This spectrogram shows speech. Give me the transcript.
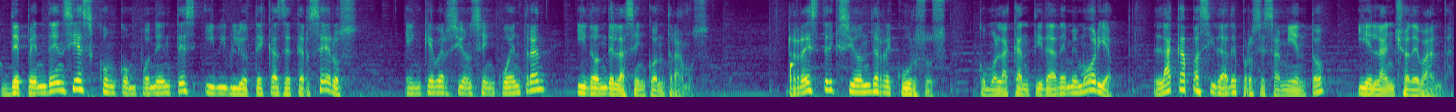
dependencias con componentes y bibliotecas de terceros, en qué versión se encuentran y dónde las encontramos. Restricción de recursos, como la cantidad de memoria, la capacidad de procesamiento y el ancho de banda.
